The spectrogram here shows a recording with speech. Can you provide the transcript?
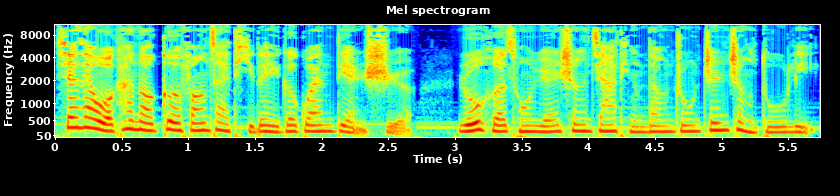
现在我看到各方在提的一个观点是，如何从原生家庭当中真正独立。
